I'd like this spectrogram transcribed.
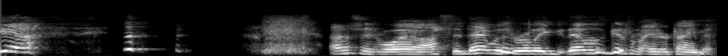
Yeah. I said, wow. I said that was really that was good for my entertainment.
